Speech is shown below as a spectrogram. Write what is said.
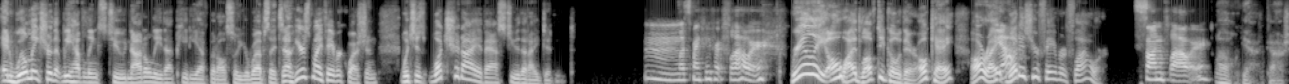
And we'll make sure that we have links to not only that PDF, but also your websites. Now, here's my favorite question, which is what should I have asked you that I didn't? Hmm, what's my favorite flower? Really? Oh, I'd love to go there. Okay. All right. Yeah. What is your favorite flower? Sunflower. Oh, yeah, gosh.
